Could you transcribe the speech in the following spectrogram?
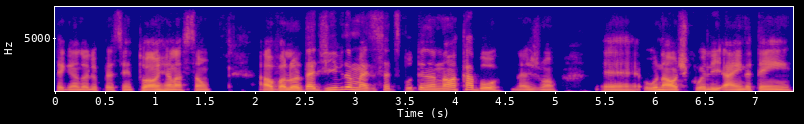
pegando ali o percentual em relação ao valor da dívida, mas essa disputa ainda não acabou, né, João? É, o Náutico ele ainda tem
